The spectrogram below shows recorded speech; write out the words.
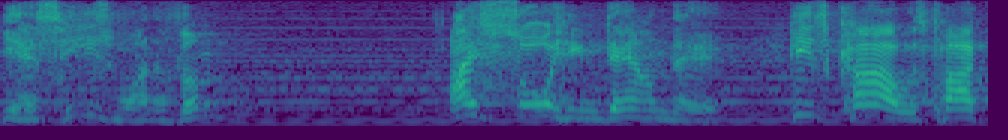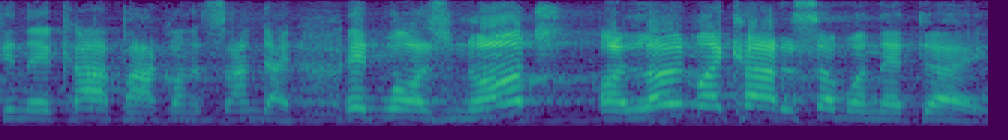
Yes, he's one of them. I saw him down there. His car was parked in their car park on a Sunday. It was not. I loaned my car to someone that day.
